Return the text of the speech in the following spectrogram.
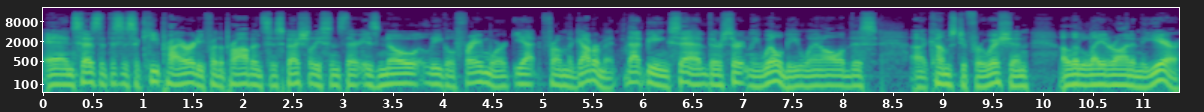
and says that this is a key priority for the province, especially since there is no legal framework yet from the government. That being said, there certainly will be when all of this uh, comes to fruition a little later on in the year.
